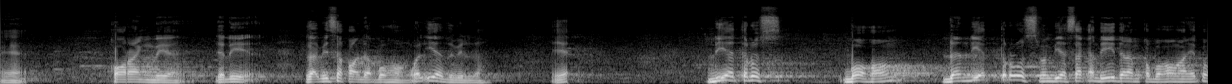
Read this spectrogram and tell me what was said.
Ya. Koreng dia. Jadi enggak bisa kalau tidak bohong. Wal billah. Ya. Dia terus bohong dan dia terus membiasakan diri dalam kebohongan itu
